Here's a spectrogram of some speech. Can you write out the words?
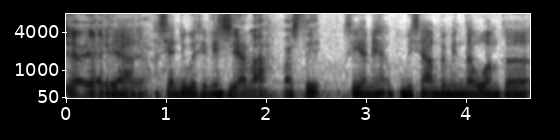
Ya, ya, ya. Ya, ya. kasihan juga sih ini. Lah, pasti. Kasihan ya, bisa sampai minta uang ke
